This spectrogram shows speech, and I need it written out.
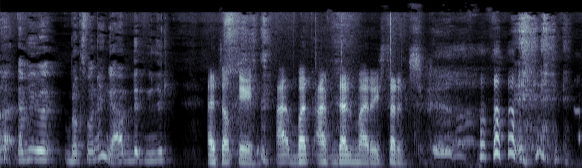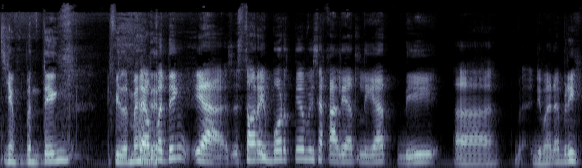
Ah, tapi blogspotnya nggak update anjir It's okay, Uh, but I've done my research. Yang penting filmnya Yang ada. penting ya storyboardnya bisa kalian lihat di eh, di mana Bri?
